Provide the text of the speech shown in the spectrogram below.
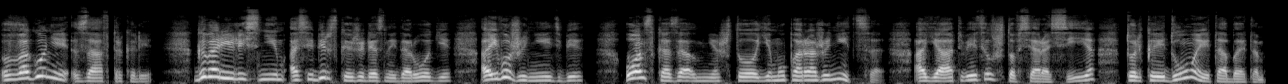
В вагоне завтракали, говорили с ним о сибирской железной дороге, о его женитьбе. Он сказал мне, что ему пора жениться, а я ответил, что вся Россия только и думает об этом,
